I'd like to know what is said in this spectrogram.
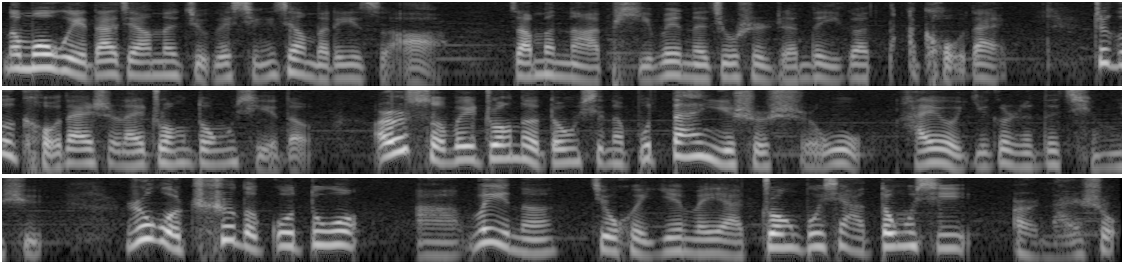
那么我给大家呢举个形象的例子啊，咱们呢脾胃呢就是人的一个大口袋。这个口袋是来装东西的，而所谓装的东西呢，不单一是食物，还有一个人的情绪。如果吃的过多啊，胃呢就会因为啊装不下东西而难受，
